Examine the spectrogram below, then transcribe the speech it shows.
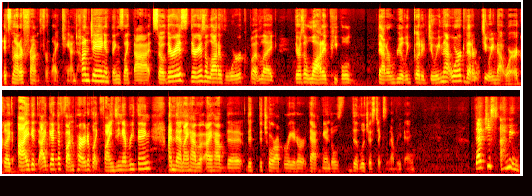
it's not a front for like canned hunting and things like that. So there is there is a lot of work, but like there's a lot of people that are really good at doing that work that are doing that work. Like I get I get the fun part of like finding everything and then I have I have the the, the tour operator that handles the logistics and everything. That just, I mean,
